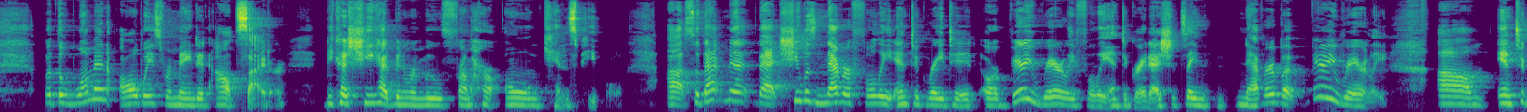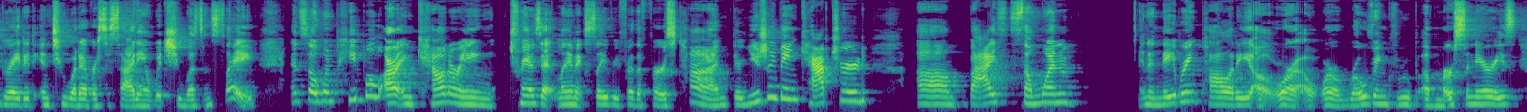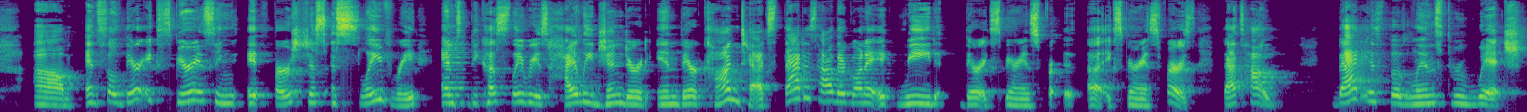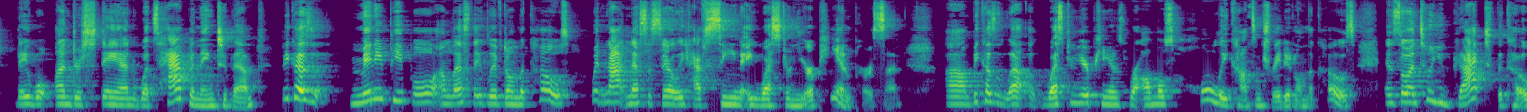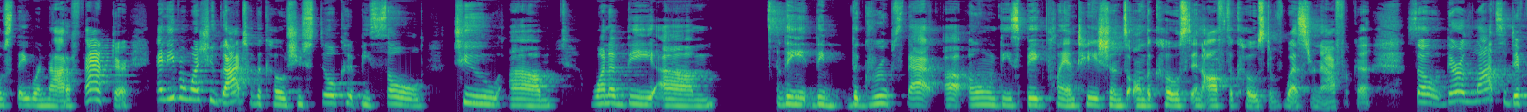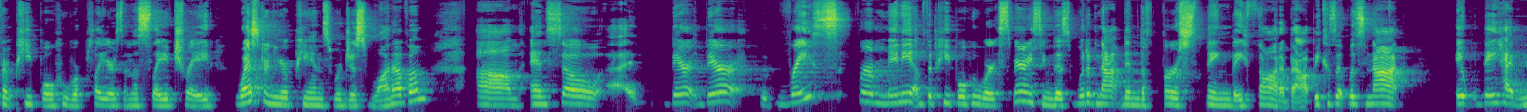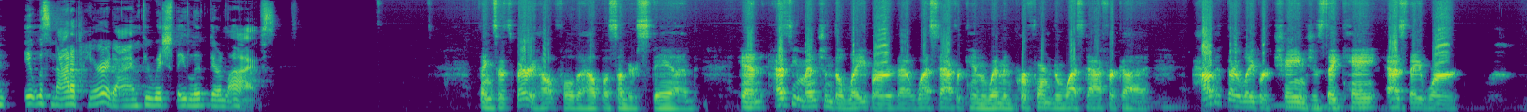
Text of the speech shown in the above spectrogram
But the woman always remained an outsider because she had been removed from her own kinspeople. Uh, so that meant that she was never fully integrated, or very rarely fully integrated. I should say never, but very rarely um, integrated into whatever society in which she was enslaved. And so when people are encountering transatlantic slavery for the first time, they're usually being captured um, by someone in a neighboring polity uh, or, or, a roving group of mercenaries. Um, and so they're experiencing it first just as slavery. And because slavery is highly gendered in their context, that is how they're going to read their experience, uh, experience first. That's how, that is the lens through which they will understand what's happening to them. Because many people, unless they lived on the coast, would not necessarily have seen a Western European person um, because Western Europeans were almost wholly concentrated on the coast. And so until you got to the coast, they were not a factor. And even once you got to the coast, you still could be sold to um, one of the um, the the the groups that uh, own these big plantations on the coast and off the coast of Western Africa. So there are lots of different people who were players in the slave trade. Western Europeans were just one of them, um, and so. Uh, their their race for many of the people who were experiencing this would have not been the first thing they thought about because it was not it they had it was not a paradigm through which they lived their lives Thanks. That's very helpful to help us understand. And as you mentioned, the labor that West African women performed in West Africa, how did their labor change as they came as they were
